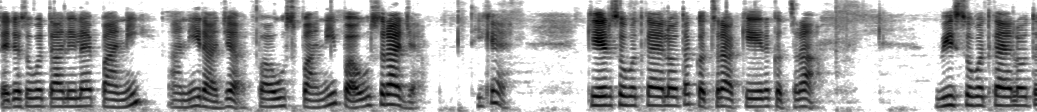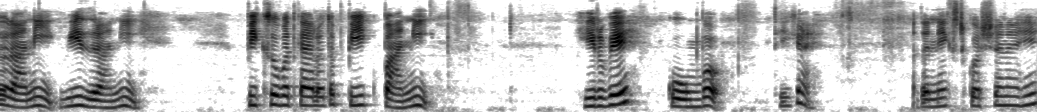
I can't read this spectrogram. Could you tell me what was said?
त्याच्यासोबत आलेला आहे पाणी आणि राजा. पाऊस पाणी पाऊस राजा. ठीक आहे? केरसोबत काय आला होता? कचरा. केर कचरा. वीजसोबत काय आलं होतं? राणी. वीज राणी. पीकसोबत काय आलं होतं? पीक पाणी. हिरवे कोंब. ठीक आहे. आता नेक्स्ट क्वेश्चन आहे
